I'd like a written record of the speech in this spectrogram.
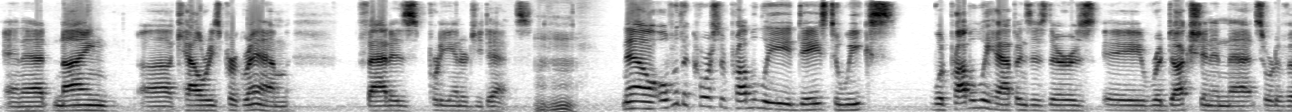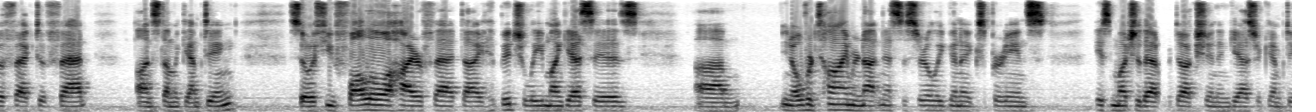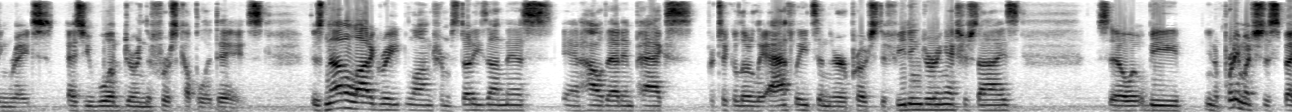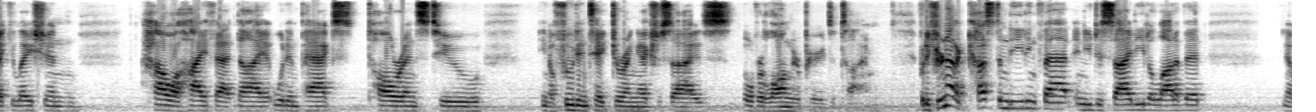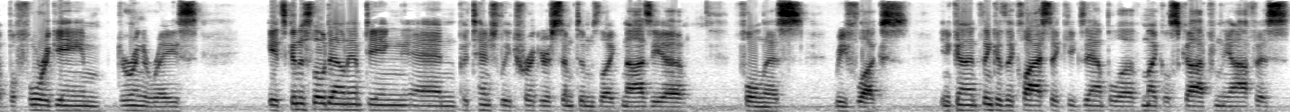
And at nine uh, calories per gram, fat is pretty energy dense. Mm-hmm. Now, over the course of probably days to weeks, what probably happens is there's a reduction in that sort of effect of fat on stomach emptying. So if you follow a higher fat diet habitually, my guess is, um, you know, over time you're not necessarily going to experience as much of that reduction in gastric emptying rates as you would during the first couple of days. There's not a lot of great long-term studies on this and how that impacts particularly athletes and their approach to feeding during exercise. So it will be, you know, pretty much just speculation how a high-fat diet would impact tolerance to you know food intake during exercise over longer periods of time. But if you're not accustomed to eating fat and you decide to eat a lot of it, you know, before a game, during a race, it's going to slow down emptying and potentially trigger symptoms like nausea, fullness, reflux. You kind of think of the classic example of Michael Scott from The Office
